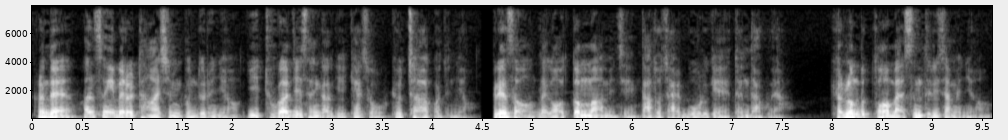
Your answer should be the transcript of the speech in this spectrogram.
그런데 환승이별을 당하신 분들은요 이 두 가지 생각이 계속 교차하거든요. 그래서 내가 어떤 마음인지 나도 잘 모르게 된다고요 결론부터 말씀드리자면요.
